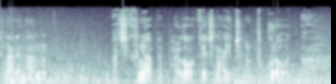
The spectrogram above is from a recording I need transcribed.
그날의 난 마치 그녀 앞에 벌거벗겨진 아이처럼 부끄러웠다.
